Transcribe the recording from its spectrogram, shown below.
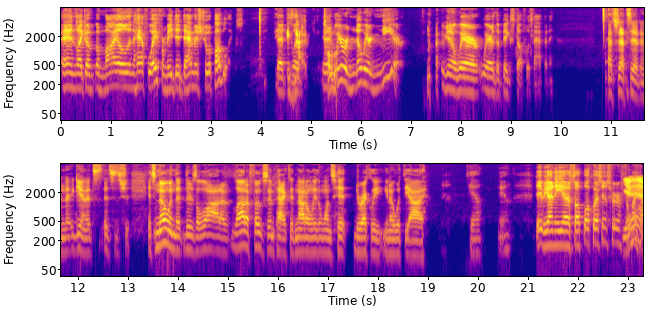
and like a, a mile and a half away from me, did damage to a Publix. That's exactly. like totally. we were nowhere near, you know, where where the big stuff was happening. That's that's it. And again, it's it's it's knowing that there's a lot of lot of folks impacted, not only the ones hit directly, you know, with the eye. Yeah, yeah. Dave, you got any uh, softball questions for? for yeah.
